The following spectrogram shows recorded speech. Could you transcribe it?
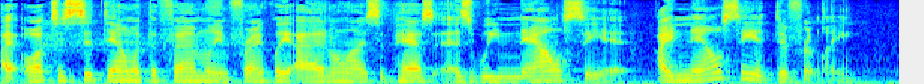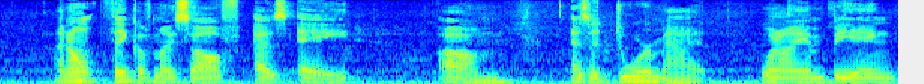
I ought to sit down with the family and frankly analyze the past as we now see it. I now see it differently. I don't think of myself as a um, as a doormat when I am being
